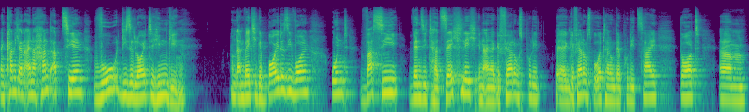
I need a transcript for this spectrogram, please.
dann kann ich an einer Hand abzählen, wo diese Leute hingehen und an welche Gebäude sie wollen und was sie, wenn sie tatsächlich in einer Gefährdungspoli äh, Gefährdungsbeurteilung der Polizei dort ähm,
